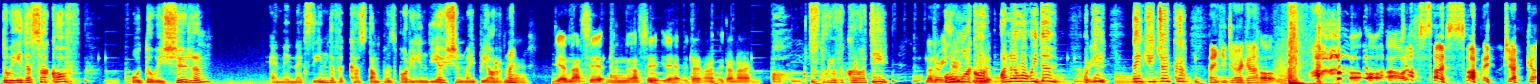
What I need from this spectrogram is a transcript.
Do we either suck off or do we shoot him? And then that's the end of it, cuz dump his body in the ocean, maybe. I don't know. Hmm. Yeah, and that's it. And that's it. Yeah, they don't know. They don't know. Oh, I just thought of a good idea. No, no, you Oh do. my god. I know what we do. What do you okay, thank you, Joker. Thank you, Joker. Oh, oh, oh, oh, I'm so sorry, Joker.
